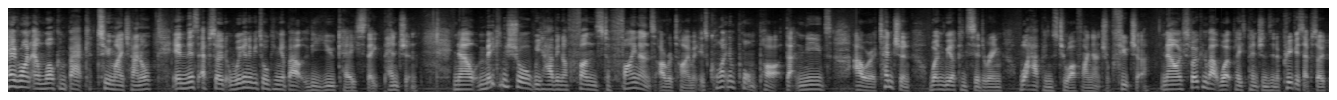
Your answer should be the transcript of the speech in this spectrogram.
Hey everyone and welcome back to my channel. In this episode we're going to be talking about the UK state pension. Now making sure we have enough funds to finance our retirement is quite an important part that needs our attention when we are considering what happens to our financial future. Now I've spoken about workplace pensions in a previous episode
